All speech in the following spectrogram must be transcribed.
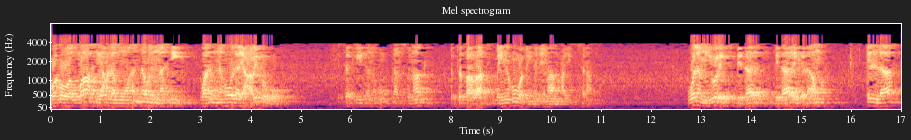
وهو الله يعلم أنه المهدي وأنه لا يعرفه. بالتأكيد أنه كانت هناك اتصالات بينه وبين الإمام عليه السلام. ولم يرد بذلك الأمر إلا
